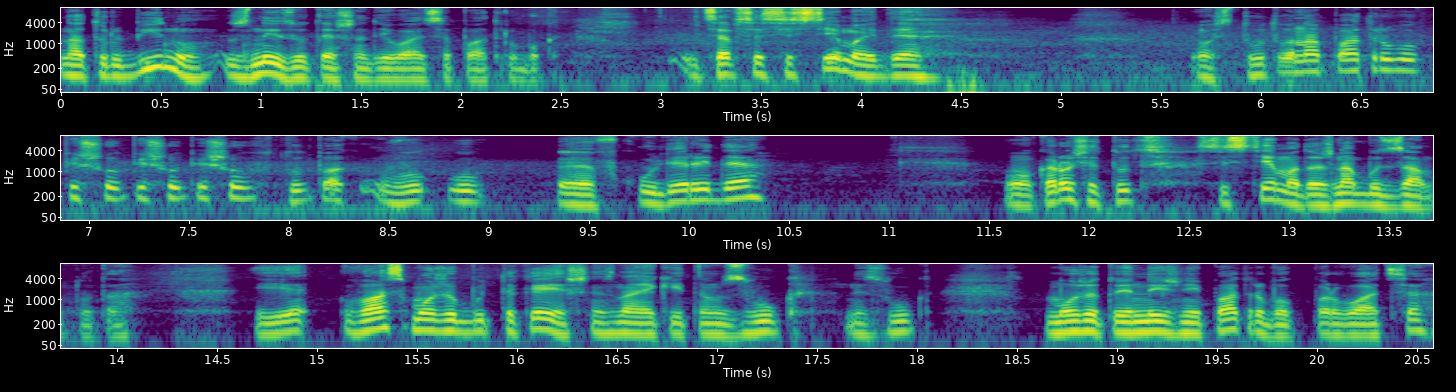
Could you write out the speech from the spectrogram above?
на турбіну знизу теж надівається патрубок. І ця вся система йде. Ось тут вона патрубок пішов, пішов, пішов. Тут в, у, е, в кулер йде. О, коротше, тут система должна бути замкнута. І у вас може бути таке, я ж не знаю, який там звук, не звук. Може той нижній патрубок порватися,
